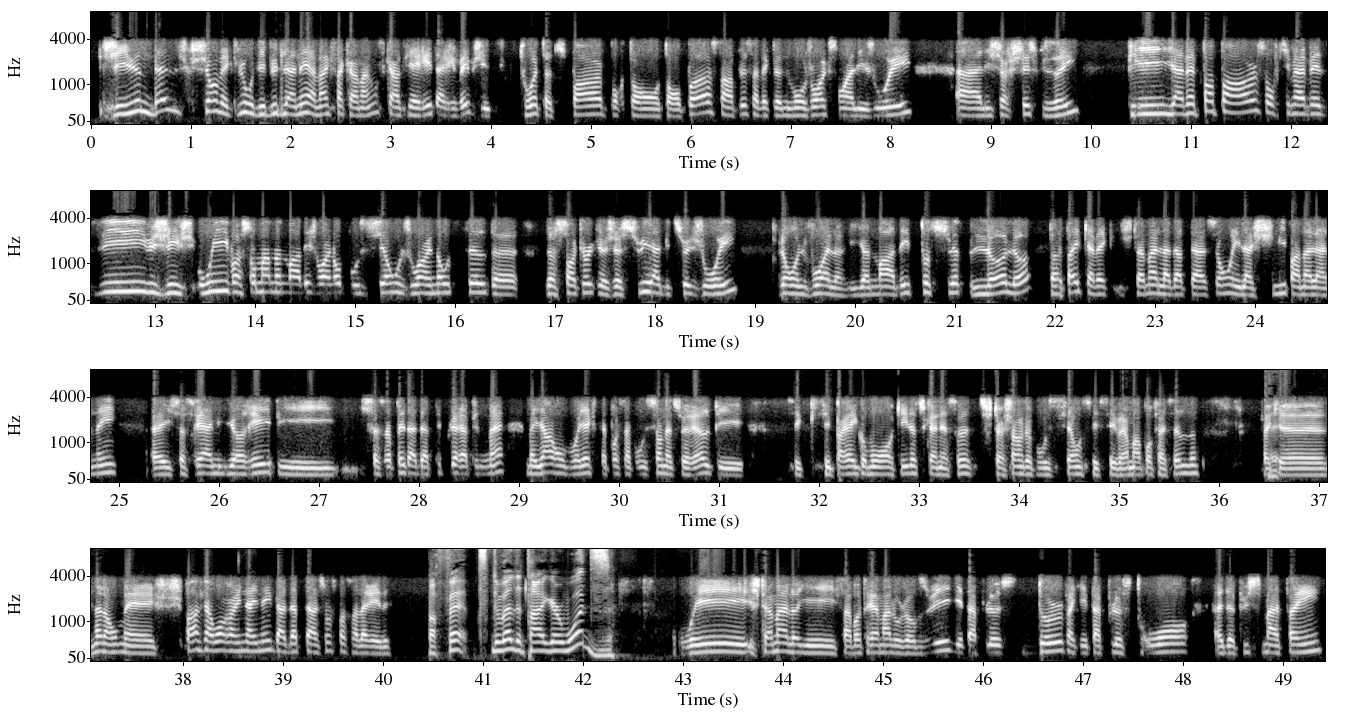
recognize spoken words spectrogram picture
J'ai eu une belle discussion avec lui au début de l'année avant que ça commence, quand Thierry est arrivé, puis j'ai dit Toi, as-tu peur pour ton, ton poste, en plus avec le nouveau joueur qui sont allés jouer, euh, aller chercher, excusez. Puis il avait pas peur, sauf qu'il m'avait dit j'ai oui, il va sûrement me demander de jouer à une autre position ou jouer à un autre style de, de soccer que je suis habitué de jouer. Puis là, on le voit, là. Il a demandé tout de suite, là, là. Peut-être qu'avec justement l'adaptation et la chimie pendant l'année, euh, il se serait amélioré, puis il se serait peut-être adapté plus rapidement. Mais hier, on voyait que c'était pas sa position naturelle, puis c'est, pareil comme au hockey, là, tu connais ça. Tu te changes de position, c'est, vraiment pas facile, là. Fait Mais- que, euh, non, non, mais je pense qu'avoir une année d'adaptation, je pense que ça l'aurait aidé. Parfait. Petite nouvelle de Tiger Woods. Oui, justement, là, il est- ça va très mal aujourd'hui. Il est à plus 2, fait qu'il est à plus 3 euh, depuis ce matin.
